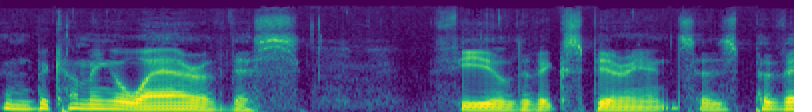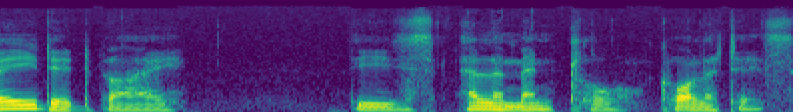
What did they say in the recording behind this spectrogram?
And becoming aware of this field of experience as pervaded by these elemental qualities.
